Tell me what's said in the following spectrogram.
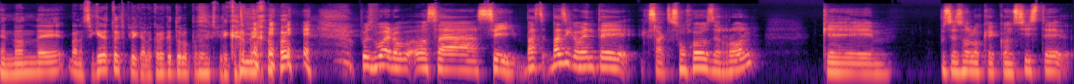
en donde, bueno, si quieres tú explícalo, creo que tú lo puedes explicar mejor. pues bueno, o sea, sí, básicamente, exacto, son juegos de rol que pues eso es lo que consiste,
